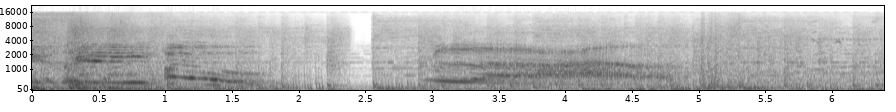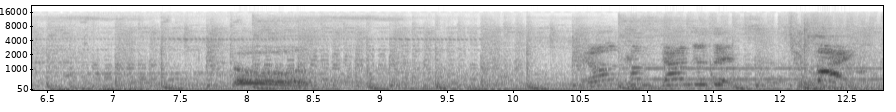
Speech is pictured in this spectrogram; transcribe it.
It all comes down to this. Fight!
